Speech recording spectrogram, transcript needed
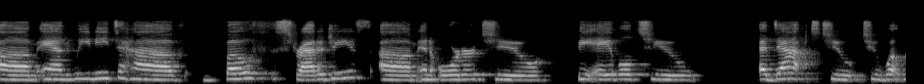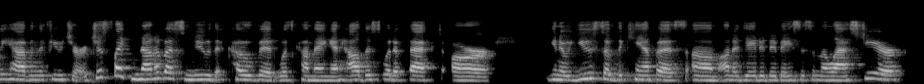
Um, and we need to have both strategies um, in order to be able to adapt to to what we have in the future just like none of us knew that covid was coming and how this would affect our you know, use of the campus um, on a day-to-day basis in the last year,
